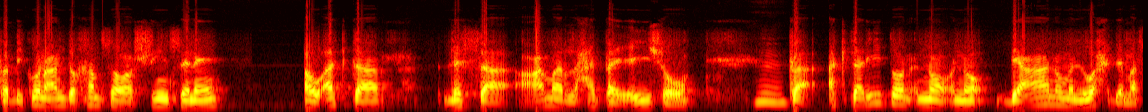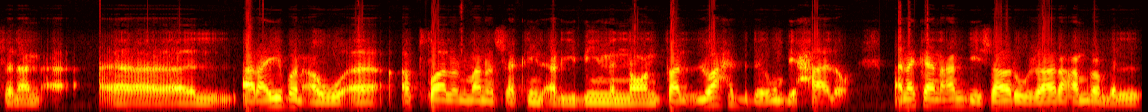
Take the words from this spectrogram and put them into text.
فبيكون عنده 25 سنة أو أكثر لسه عمر لحتى يعيشوا. فأكثريتهم انه إنه بيعانوا من الوحدة مثلا قرايبهم أو آه، اطفالهم ما شاكلين قريبين منهم. فالواحد بده يقوم بحاله. أنا كان عندي جار وجارة عمرهم بال-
